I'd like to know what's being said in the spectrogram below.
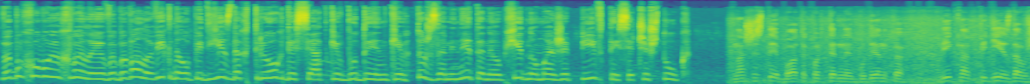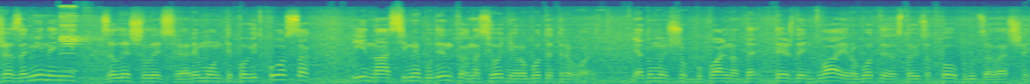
Вибуховою хвилею вибивало вікна у під'їздах трьох десятків будинків, тож замінити необхідно майже пів тисячі штук. На шести багатоквартирних будинках вікна в під'їздах вже замінені, залишились ремонти по відкосах, і на сіми будинках на сьогодні роботи тривають. Я думаю, що буквально де- тиждень-два і роботи 100% будуть завершені.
